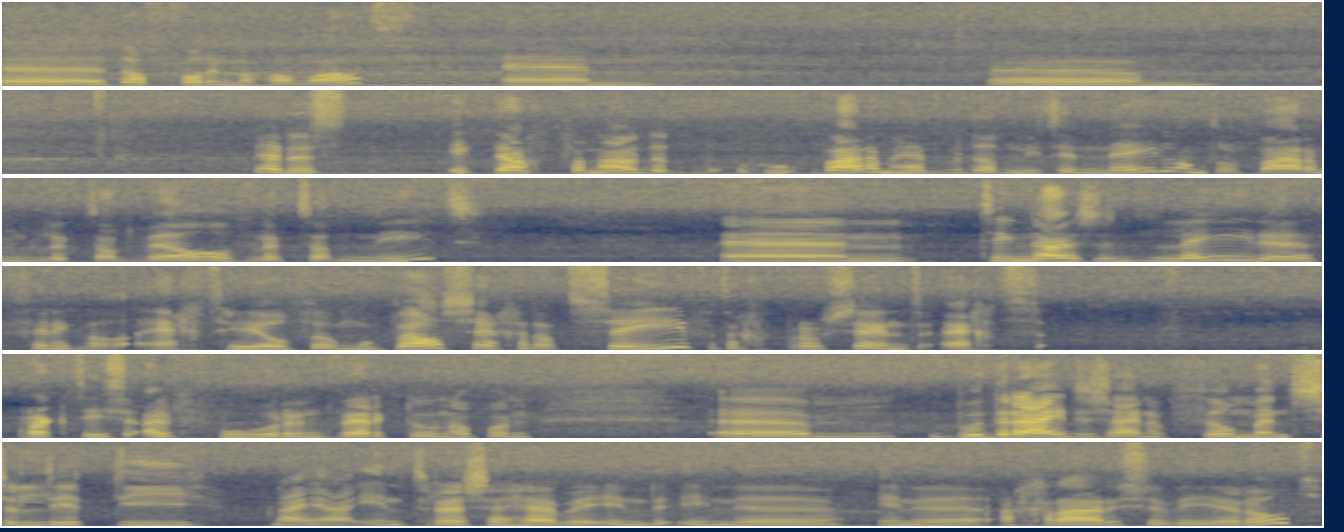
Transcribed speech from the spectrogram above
Uh, dat vond ik nogal wat. En um, ja, dus ik dacht van nou, dat, hoe, waarom hebben we dat niet in Nederland? Of waarom lukt dat wel of lukt dat niet? En 10.000 leden vind ik wel echt heel veel. Moet ik wel zeggen dat 70% echt praktisch uitvoerend werk doen op een um, boerderij. Er zijn ook veel mensen lid die nou ja, interesse hebben in de, in, de, in de agrarische wereld.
